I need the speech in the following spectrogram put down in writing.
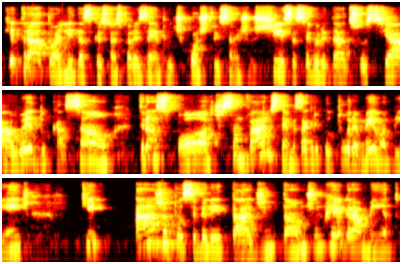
que tratam ali das questões, por exemplo, de Constituição e Justiça, Seguridade Social, Educação, Transporte, são vários temas, agricultura, meio ambiente, que haja possibilidade, então, de um regramento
